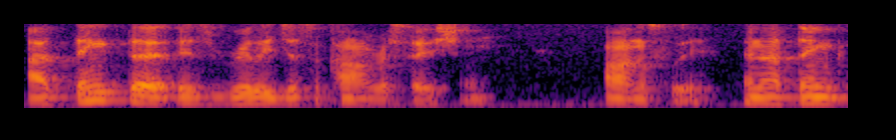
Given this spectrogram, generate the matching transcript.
I think that it's really just a conversation, honestly. And I think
